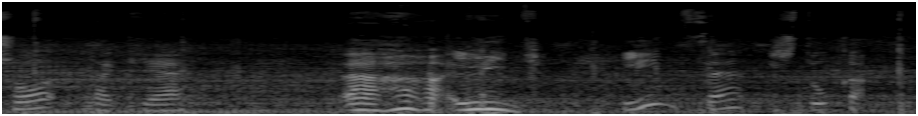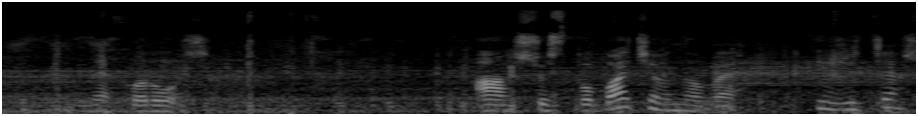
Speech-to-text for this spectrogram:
що таке е, лінь. Лінь це штука нехороша. А щось побачив нове, і життя ж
